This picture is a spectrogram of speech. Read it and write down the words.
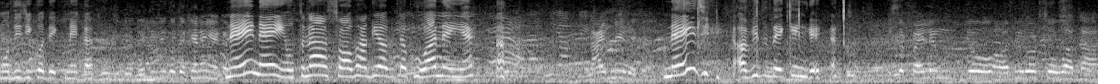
मोदी जी को देखने का। मोदी जी को देखे नहीं है नहीं नहीं उतना सौभाग्य अभी तक हुआ नहीं है। लाइव नहीं देखे? नहीं जी अभी तो देखेंगे। इससे पहले जो अभी रोड शो हुआ था।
